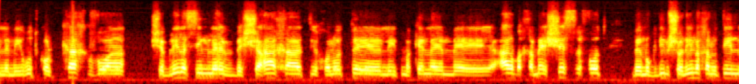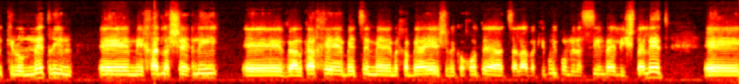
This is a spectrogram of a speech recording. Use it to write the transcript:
למהירות כל כך גבוהה, שבלי לשים לב, בשעה אחת יכולות uh, להתמקן להם 4, 5, 6 שרפות במוקדים שונים לחלוטין, קילומטרים מאחד לשני, ועל כך בעצם מכבי האש וכוחות ההצלה והכיבוי פה מנסים להשתלט. אה,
